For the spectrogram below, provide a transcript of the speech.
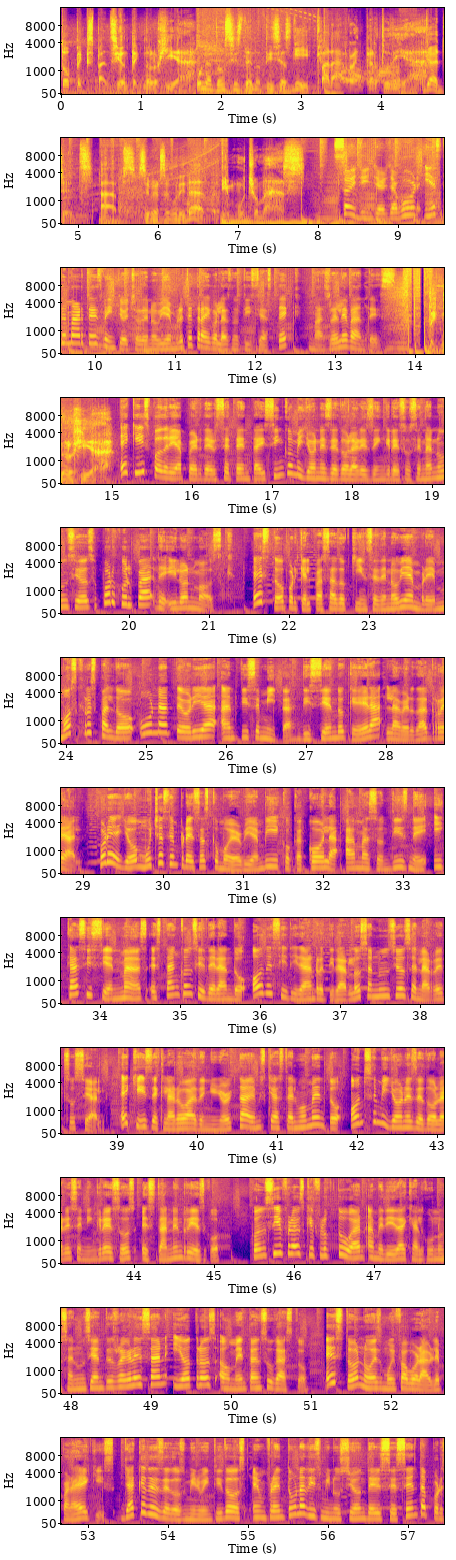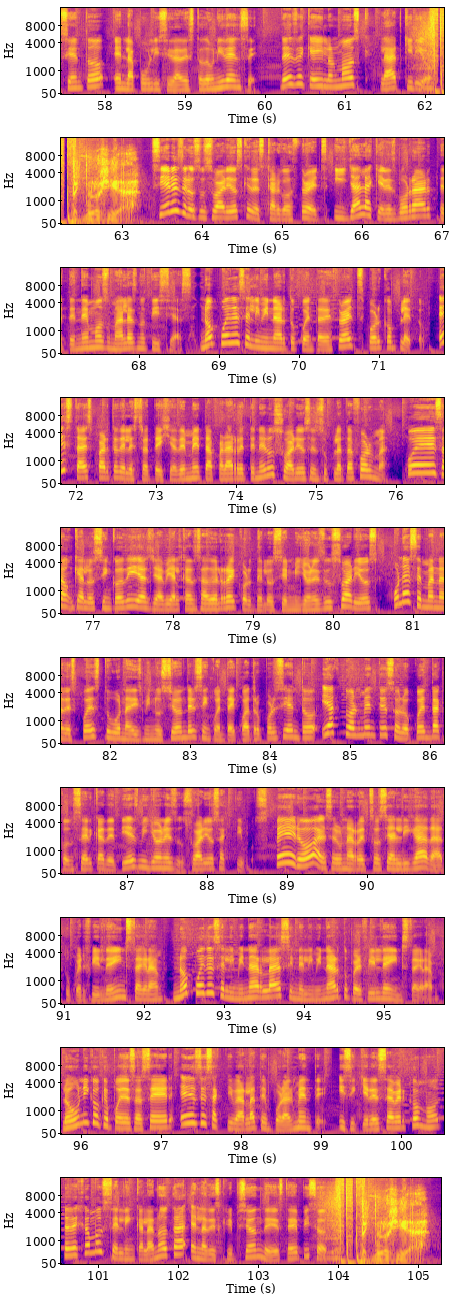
Top Expansión Tecnología. Una dosis de noticias geek para arrancar tu día. Gadgets, apps, ciberseguridad y mucho más. Soy Ginger Yabur y este martes 28 de noviembre te traigo las noticias tech más relevantes. Tecnología. X podría perder 75 millones de dólares de ingresos en anuncios por culpa de Elon Musk. Esto porque el pasado 15 de noviembre Musk respaldó una teoría antisemita diciendo que era la verdad real. Por ello, muchas empresas como Airbnb, Coca-Cola, Amazon, Disney y casi 100 más están considerando o decidirán retirar los anuncios en la red social. X declaró a The New York Times que hasta el momento 11 millones de dólares en ingresos están en riesgo, con cifras que fluctúan a medida que algunos anunciantes regresan y otros aumentan su gasto. Esto no es muy favorable para X, ya que desde 2022 enfrentó una disminución del 60% en la publicidad estadounidense, desde que Elon Musk la adquirió. Tecnología. Si eres de los usuarios que descargó Threads y ya la quieres borrar, te tenemos malas noticias. No puedes eliminar tu cuenta de Threads por completo. Esta es parte de la estrategia de Meta para retener usuarios en su plataforma. Pues aunque a los 5 días ya había alcanzado el récord de los 100 millones de usuarios, una semana después tuvo una disminución del 54% y actualmente solo cuenta con cerca de 10 millones de usuarios activos. Pero al ser una red social ligada a tu perfil de Instagram, no puedes eliminarla sin eliminar tu perfil de Instagram. Lo único que puedes hacer es desactivarla temporalmente, y si quieres saber cómo, te dejamos el link a la nota en la descripción de este episodio.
